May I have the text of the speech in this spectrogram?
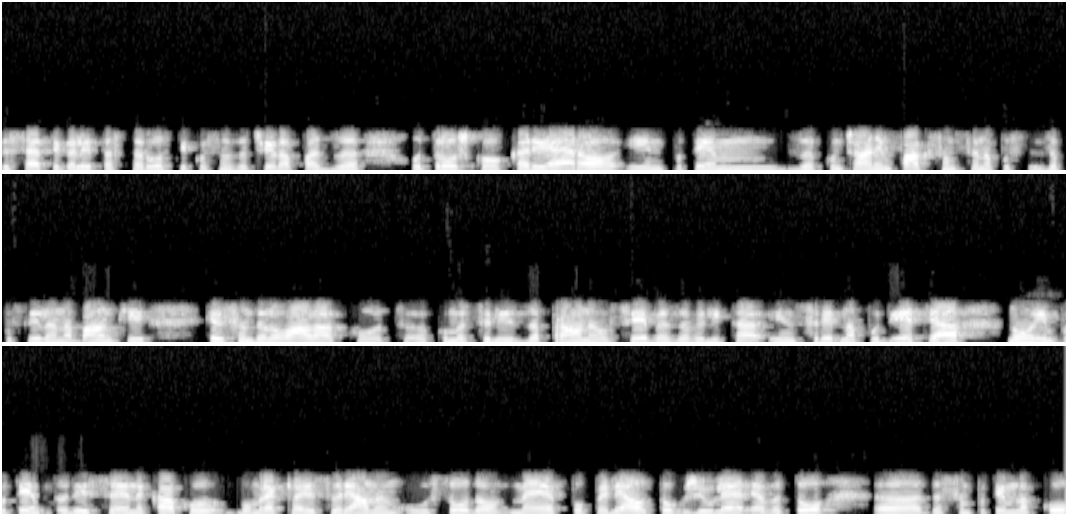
desetega leta starosti, ko sem začela pač z otroško kariero in potem z končanim faksom se zaposlila na banki, kjer sem delovala kot eh, komercialist za pravne osebe, za velika in srednja podjetja. No in potem tudi se nekako, bom rekla, jaz verjamem v sodo meje je popeljal tok življenja v to, uh, da sem potem lahko,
